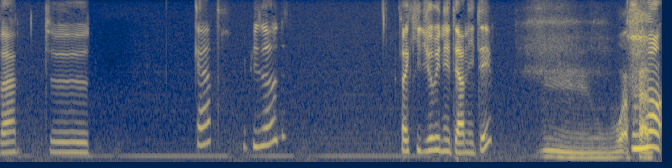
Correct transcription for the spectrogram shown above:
24 épisodes Enfin, qui dure une éternité. Enfin,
